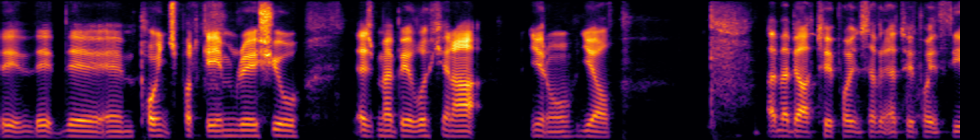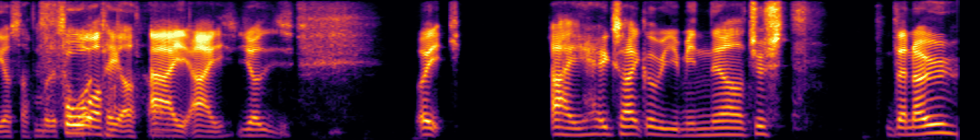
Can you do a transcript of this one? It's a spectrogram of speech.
the, the, the um, points per game ratio is maybe looking at, you know, your maybe like 2.7 or 2.3 or something, but it's a four. lot tighter. Aye, aye. You're like, aye, exactly what you mean there. Just the now,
